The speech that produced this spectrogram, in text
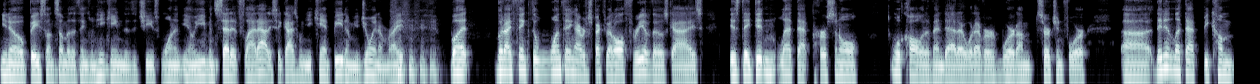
you know, based on some of the things when he came to the Chiefs, wanted, you know, he even said it flat out. He said, "Guys, when you can't beat them, you join them, right?" but but I think the one thing I respect about all three of those guys is they didn't let that personal, we'll call it a vendetta, whatever word I'm searching for. Uh, they didn't let that become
